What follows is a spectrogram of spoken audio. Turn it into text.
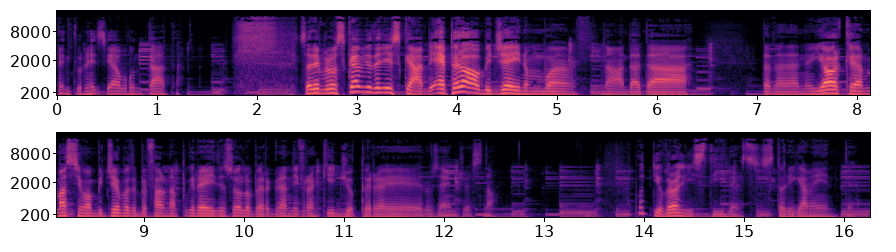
31esima puntata. Sarebbe lo scambio degli scambi. Eh, però BJ non vuole... No, da, da, da, da, New York al massimo BJ potrebbe fare un upgrade solo per grandi franchigie o per eh, Los Angeles, no. Oddio, però gli Steelers, storicamente.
